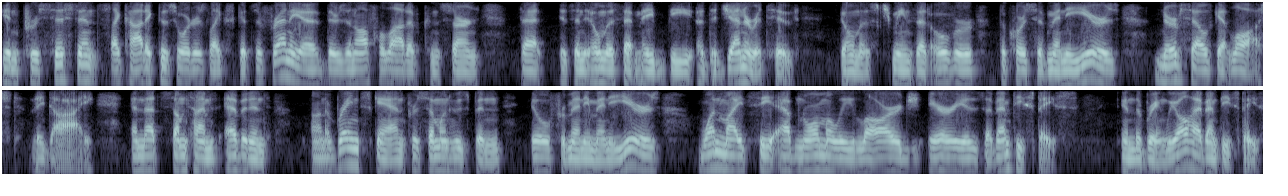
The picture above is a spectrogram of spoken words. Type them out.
in persistent psychotic disorders like schizophrenia, there's an awful lot of concern that it's an illness that may be a degenerative illness, which means that over the course of many years, nerve cells get lost, they die. And that's sometimes evident on a brain scan for someone who's been ill for many, many years. One might see abnormally large areas of empty space in the brain. We all have empty space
